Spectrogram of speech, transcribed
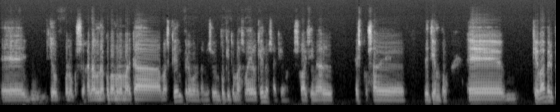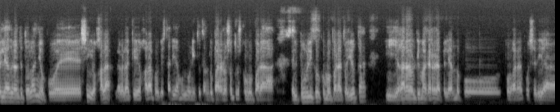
yo, bueno, pues he ganado una copa monomarca más que él, pero bueno, también soy un poquito más mayor que él, o sea que bueno, eso al final es cosa de tiempo. ¿Que va a haber pelea durante todo el año? Pues sí, ojalá. La verdad que ojalá, porque estaría muy bonito tanto para nosotros como para el público, como para Toyota. Y llegar a la última carrera peleando por, ganar, pues sería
